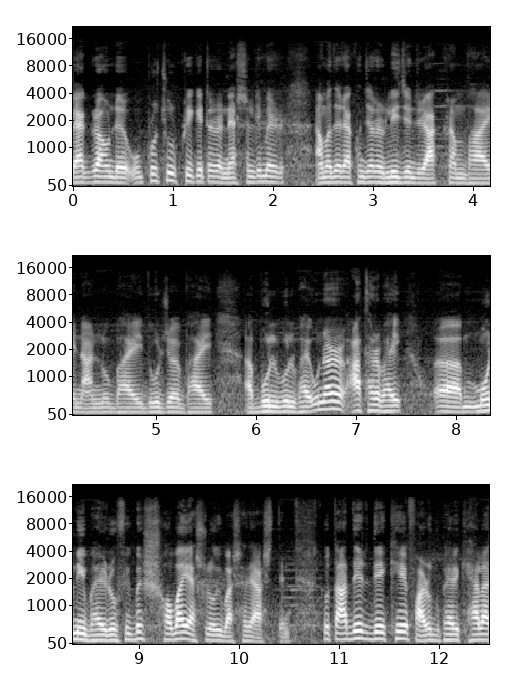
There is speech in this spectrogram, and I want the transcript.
ব্যাকগ্রাউন্ডের প্রচুর ক্রিকেটাররা ন্যাশনাল টিমের আমাদের এখন যারা লিজেন্ডারি আকরাম ভাই, নান্নু ভাই, দুর্জয় ভাই বুলবুল ভাই, উনার আথার ভাই মনি ভাই রফিক ভাই সবাই আসলে ওই বাসায় আসতেন। তো তাদের দেখে ফারুক ভাইয়ের খেলা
